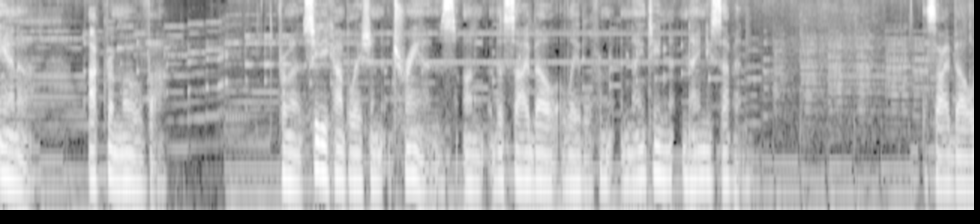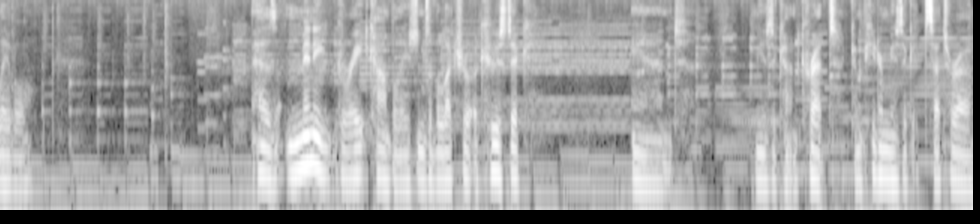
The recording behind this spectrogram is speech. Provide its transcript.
Anna Ikramova from a CD compilation Trans on the Cybele label from 1997. The Cybele label has many great compilations of electroacoustic and musique concrète, computer music, etc.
